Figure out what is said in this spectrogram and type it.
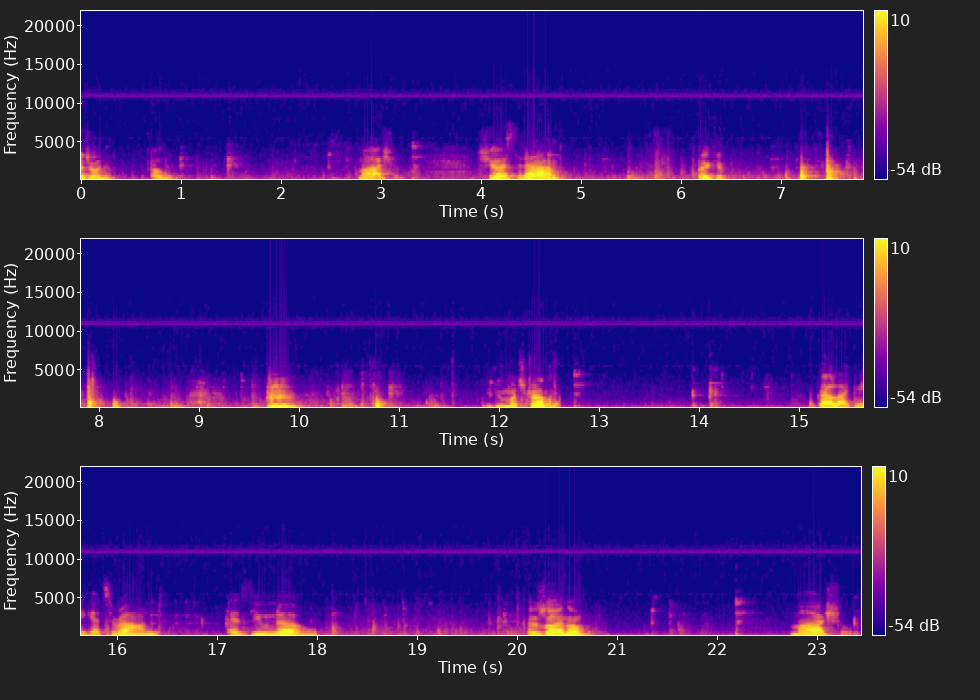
I join you? Oh. Marshal. Sure, sit down. Thank you. you do much traveling? A girl like me gets around, as you know. As I know? Marshals,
